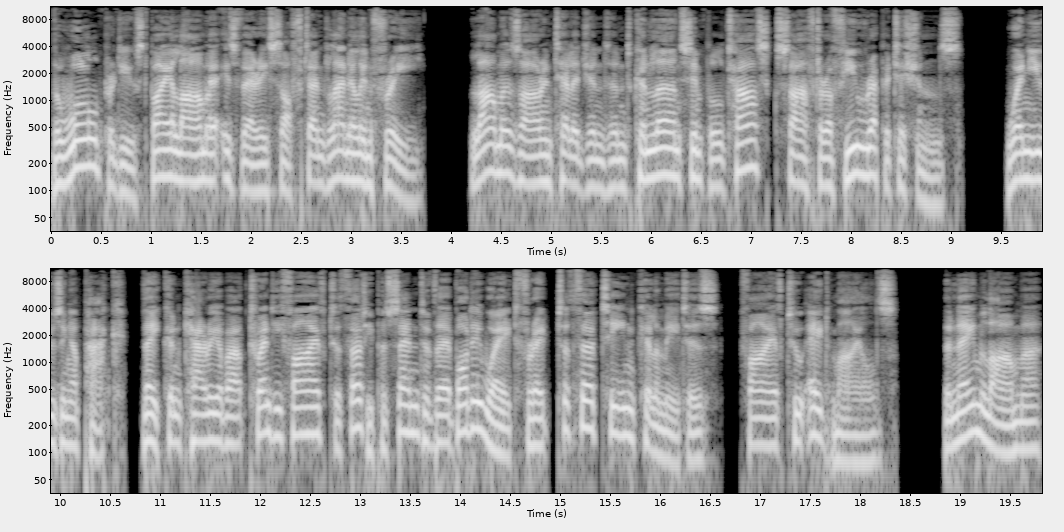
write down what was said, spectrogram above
The wool produced by a llama is very soft and lanolin-free. Llamas are intelligent and can learn simple tasks after a few repetitions. When using a pack, they can carry about 25 to 30% of their body weight for 8 to 13 kilometers, 5 to 8 miles. The name llama,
